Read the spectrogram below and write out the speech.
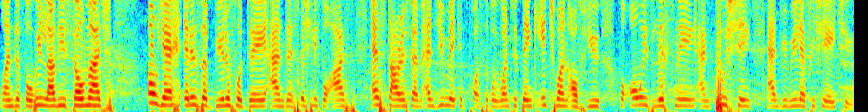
Wonderful. We love you so much. Oh, yeah, it is a beautiful day, and especially for us as Star FM, and you make it possible. We want to thank each one of you for always listening and pushing, and we really appreciate you.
